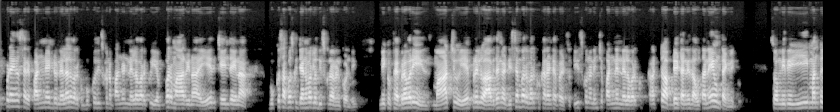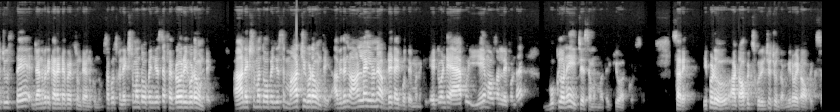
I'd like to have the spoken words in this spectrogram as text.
ఎప్పుడైనా సరే పన్నెండు నెలల వరకు బుక్ తీసుకున్న పన్నెండు నెలల వరకు ఎవరు మారినా ఏది చేంజ్ అయినా బుక్ సపోజ్ జనవరిలో తీసుకున్నారనుకోండి మీకు ఫిబ్రవరి మార్చ్ ఏప్రిల్ ఆ విధంగా డిసెంబర్ వరకు కరెంట్ అఫైర్స్ తీసుకున్న నుంచి పన్నెండు నెలల వరకు కరెక్ట్ అప్డేట్ అనేది అవుతానే ఉంటాయి మీకు. సో మీరు ఈ మంత్ చూస్తే జనవరి కరెంట్ అఫైర్స్ ఉంటాయి అనుకుందాం. సపోజ్ నెక్స్ట్ మంత్ ఓపెన్ చేస్తే ఫిబ్రవరి కూడా ఉంటాయి. ఆ నెక్స్ట్ మంత్ ఓపెన్ చేస్తే మార్చి కూడా ఉంటాయి. ఆ విధంగా ఆన్లైన్లోనే అప్డేట్ అయిపోతాయి మనకి. ఎటువంటి యాప్ ఏం అవసరం లేకుండా బుక్లోనే ఇచ్చేసాం అనమాట క్యూఆర్ కోడ్స్ సరే ఇప్పుడు ఆ టాపిక్స్ గురించి చూద్దాం. ఇరవై టాపిక్స్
